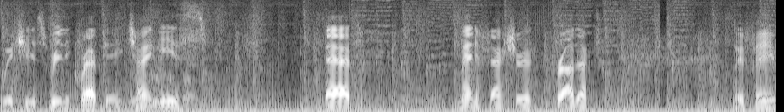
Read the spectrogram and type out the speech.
which is really crappy, a Chinese bad manufactured product with a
